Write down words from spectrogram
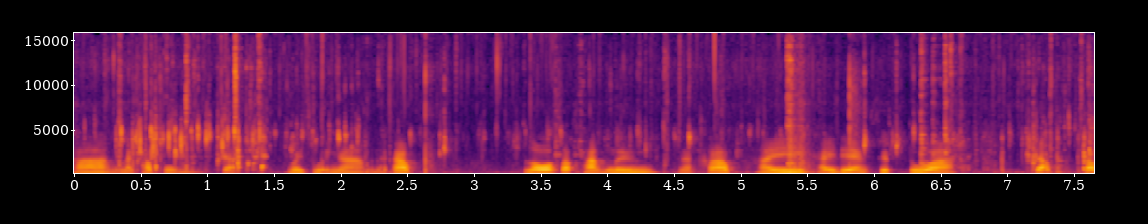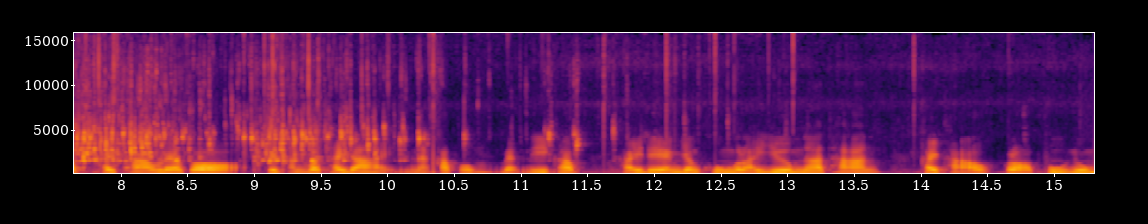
ข้างนะครับ ผมจะไม่สวยงามนะครับ รอสักพักหนึ่งนะครับ ให้ไข่แดงเซ็ตตัว จับกับไข่ขาวแล้วก็เป็นอันว่าใช้ได้นะครับผมแบบนี้ครับไข่แดงยังคงไหลเยิ้มน่าทาน ไข่ขาวกรอบฟูนุ่ม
